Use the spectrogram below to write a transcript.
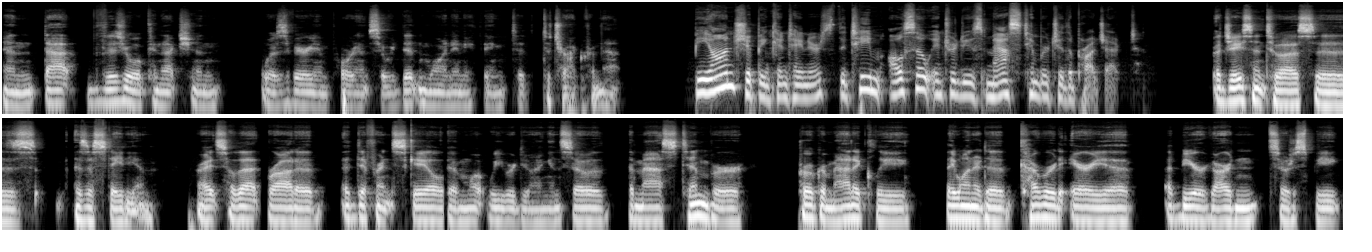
And that visual connection was very important. So we didn't want anything to detract from that. Beyond shipping containers, the team also introduced mass timber to the project. Adjacent to us is, is a stadium, right? So that brought a, a different scale than what we were doing. And so the mass timber programmatically, they wanted a covered area a beer garden, so to speak,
